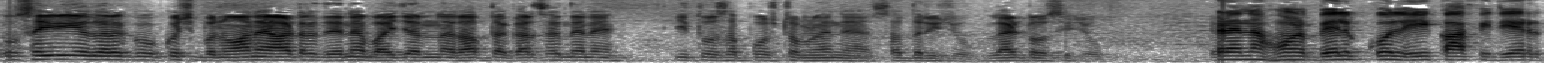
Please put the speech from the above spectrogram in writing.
तो सही अगर कुछ बनवाने आर्डर देने भाई जान रब्ता कर सकते ने ये तो सब पोस्टर बनाने सदरी चौक लाइटोसी चौक ना हूँ बिल्कुल ही काफ़ी देर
